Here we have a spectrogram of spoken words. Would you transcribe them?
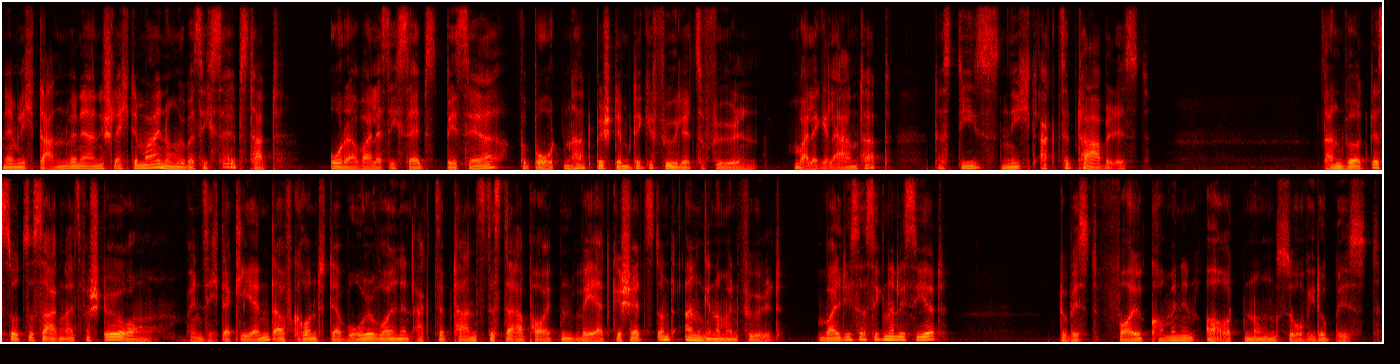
Nämlich dann, wenn er eine schlechte Meinung über sich selbst hat oder weil er sich selbst bisher verboten hat, bestimmte Gefühle zu fühlen, weil er gelernt hat, dass dies nicht akzeptabel ist. Dann wirkt es sozusagen als Verstörung, wenn sich der Klient aufgrund der wohlwollenden Akzeptanz des Therapeuten wertgeschätzt und angenommen fühlt weil dieser signalisiert, du bist vollkommen in Ordnung, so wie du bist.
